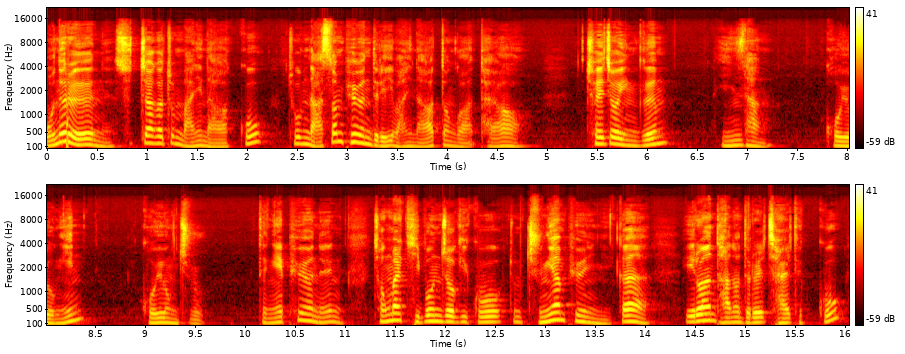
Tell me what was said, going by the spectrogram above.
오늘은 숫자가 좀 많이 나왔고 조금 낯선 표현들이 많이 나왔던 것 같아요. 최저임금, 인상, 고용인, 고용주 등의 표현은 정말 기본적이고 좀 중요한 표현이니까 이러한 단어들을 잘 듣고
